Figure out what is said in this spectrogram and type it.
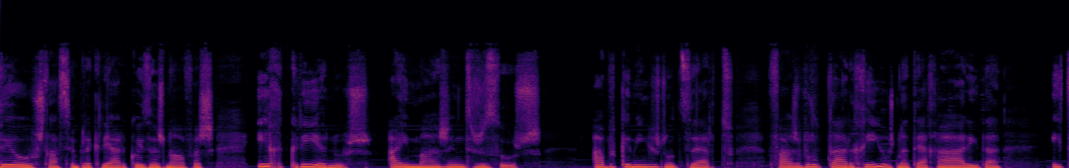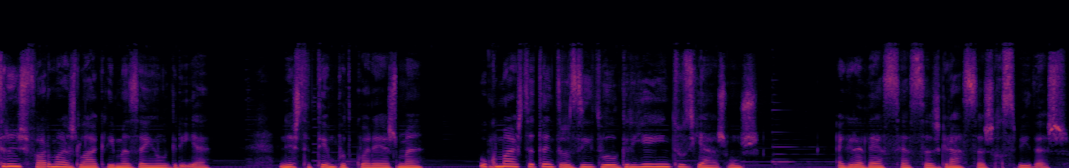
Deus está sempre a criar coisas novas e recria-nos à imagem de Jesus. Abre caminhos no deserto, faz brotar rios na terra árida e transforma as lágrimas em alegria. Neste tempo de Quaresma, o que mais te tem trazido alegria e entusiasmos? Agradece essas graças recebidas.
